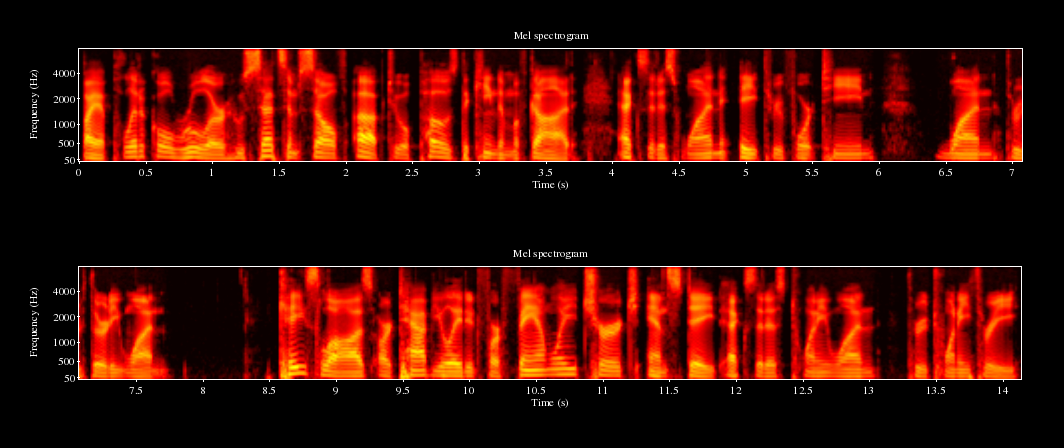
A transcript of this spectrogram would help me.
by a political ruler who sets himself up to oppose the kingdom of God. Exodus 1 8 through 14, 1 through 31. Case laws are tabulated for family, church, and state. Exodus 21 through 23.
